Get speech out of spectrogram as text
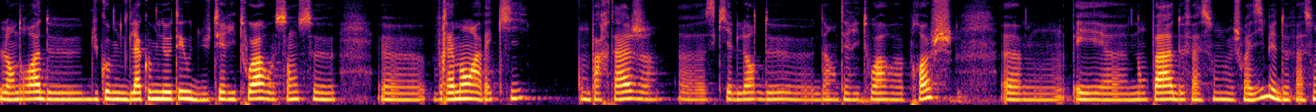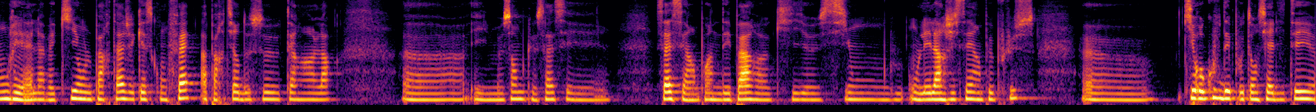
l'endroit de la communauté ou du territoire au sens vraiment avec qui on partage ce qui est de l'ordre d'un territoire proche et non pas de façon choisie mais de façon réelle avec qui on le partage et qu'est-ce qu'on fait à partir de ce terrain-là. Euh, et il me semble que ça, c'est ça, c'est un point de départ euh, qui, euh, si on, on l'élargissait un peu plus, qui recouvre des potentialités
